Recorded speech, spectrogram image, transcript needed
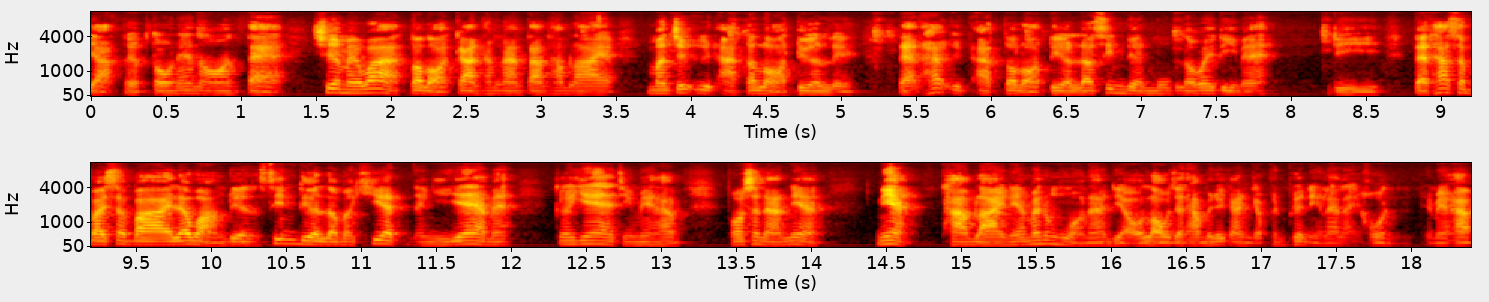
อยากเติบโตแน่นอน แต่เชื่อไหมว่าตลอดการทำงานตามทำลาย มันจะอึดอัดตลอดเดือนเลย แต่ถ้าอึดอัดตลอดเดือนแล้วสิ้นเดือนมุฟเราไว้ดีไหมดี แต่ถ้าสบายๆระหว่างเดือนสิ้นเดือนเรามาเครียดอย่างนี้แย่ไหมก็แย่จริงไหมครับ เพราะฉะนั้นเนี่ยเนี่ยไทม์ไลน์เนี่ยไม่ต้องห่วงนะ เดี๋ยวเราจะทำไปด้วยกันกับเพื่อนๆอีกหลายๆคนเห็นไหมครับ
